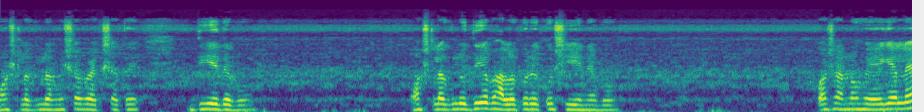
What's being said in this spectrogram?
মশলাগুলো আমি সব একসাথে দিয়ে দেব। মশলাগুলো দিয়ে ভালো করে কষিয়ে নেব। কষানো হয়ে গেলে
